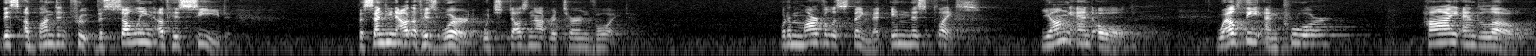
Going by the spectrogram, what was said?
this abundant fruit, the sowing of his seed, the sending out of his word, which does not return void. What a marvelous thing that in this place, young and old, wealthy and poor, high and low,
